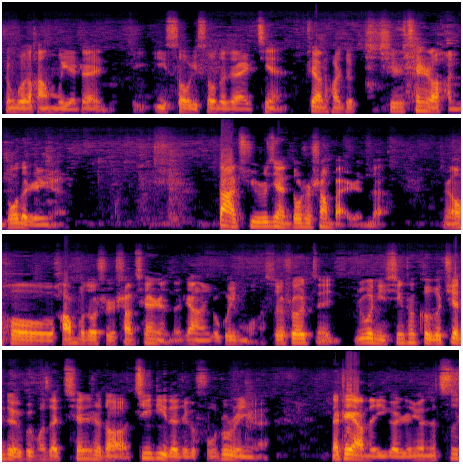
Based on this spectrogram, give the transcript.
中国的航母也在一艘一艘的在建，这样的话就其实牵扯到很多的人员。大驱逐舰都是上百人的，然后航母都是上千人的这样一个规模，所以说这如果你形成各个舰队的规模，再牵涉到基地的这个辅助人员，那这样的一个人员的资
